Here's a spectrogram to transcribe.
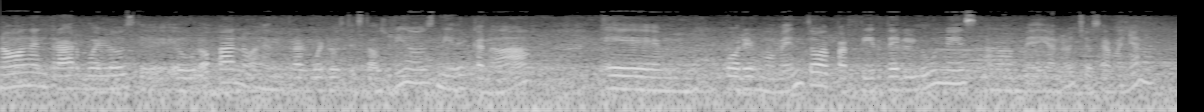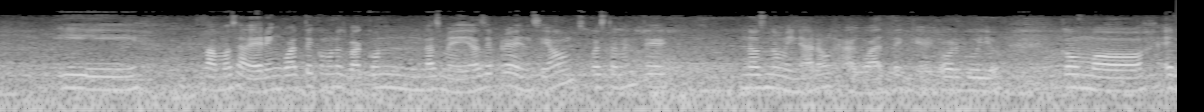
no van a entrar vuelos de Europa, no van a entrar vuelos de Estados Unidos ni de Canadá. Eh, por el momento, a partir del lunes a medianoche, o sea, mañana. Y vamos a ver en Guate cómo nos va con las medidas de prevención. Supuestamente nos nominaron a Guate, qué orgullo, como el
